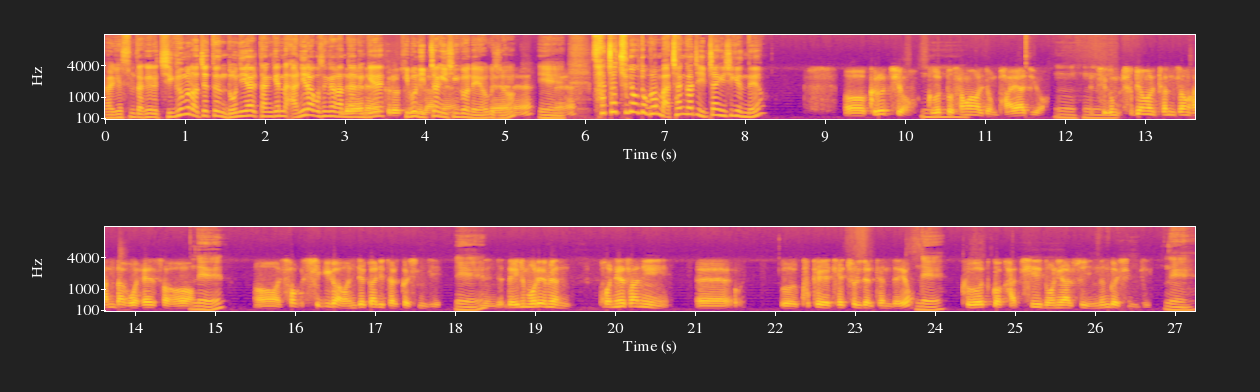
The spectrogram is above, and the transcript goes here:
알겠습니다. 그러니까 지금은 어쨌든 논의할 단계는 아니라고 생각한다는 네네, 게 그렇습니다. 기본 입장이신 네. 거네요, 그죠? 네네. 예. 네. 4차 추경도 그럼 마찬가지 입장이시겠네요? 어 그렇죠. 그것도 음. 상황을 좀 봐야지요. 음흠. 지금 추경을 편성한다고 해서 네. 어 석- 시기가 언제까지 될 것인지 네. 내일 모레면 본예산이 에, 그 국회에 제출될 텐데요. 네. 그것과 같이 논의할 수 있는 것인지, 네.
